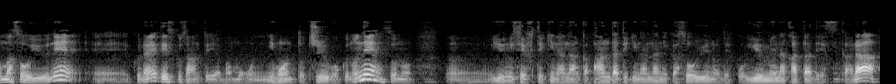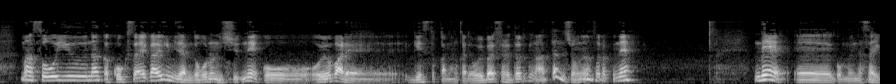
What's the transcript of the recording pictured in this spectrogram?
ー、まあ、そういうね、えー、クライテスクさんといえばもう日本と中国のね、その、ユニセフ的ななんかパンダ的な何かそういうのでこう有名な方ですから、まあそういうなんか国際会議みたいなところにね、こう、お呼ばれ、ゲストかなんかでお呼ばれされた時があったんでしょうね、おそらくね。で、えー、ごめんなさい、エ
